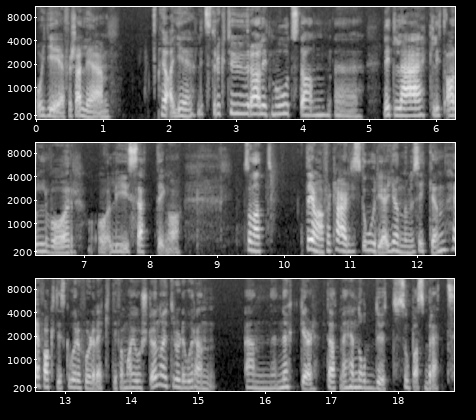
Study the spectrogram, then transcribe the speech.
å gi forskjellige ja, gi litt strukturer, litt motstand. Eh, litt lek, litt alvor og lyssetting. Og sånn at det med å fortelle historier gjennom musikken har faktisk vært for det viktig for Majorstuen, og jeg tror det har vært en, en, nøkkel til at vi har nådd ut såpass bredt.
